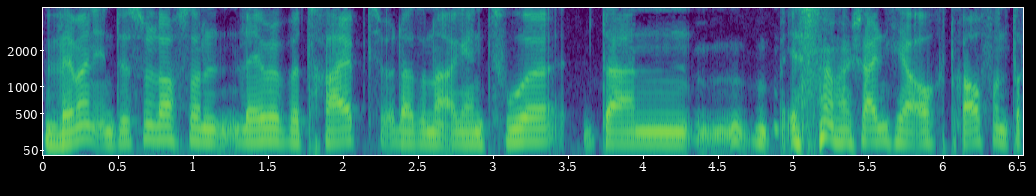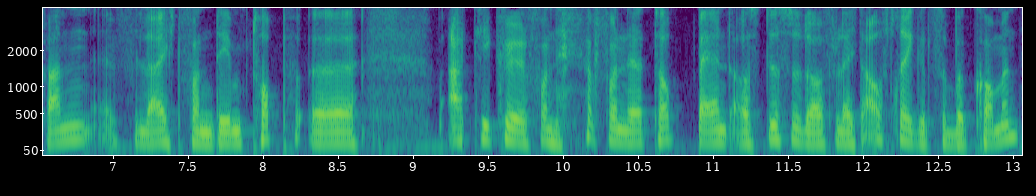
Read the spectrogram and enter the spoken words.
Wenn man in Düsseldorf so ein Label betreibt oder so eine Agentur, dann ist man wahrscheinlich ja auch drauf und dran, vielleicht von dem Top äh, Artikel von der, von der Top-Band aus Düsseldorf vielleicht Aufträge zu bekommen.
